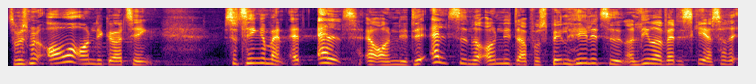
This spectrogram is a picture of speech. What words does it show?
Så hvis man overåndeliggør ting, så tænker man, at alt er åndeligt. Det er altid noget åndeligt, der er på spil hele tiden, og lige med hvad det sker, så er det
